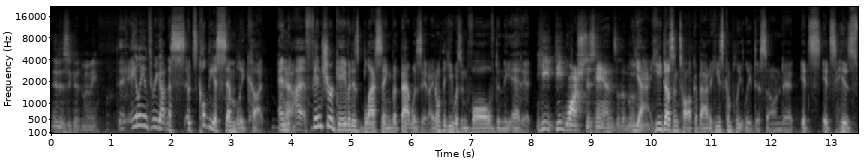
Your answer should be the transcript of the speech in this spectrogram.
It is a good movie. Alien 3 got an ass- it's called the assembly cut. And Yeah. uh, Fincher gave it his blessing, but that was it. I don't think he was involved in the edit. He he washed his hands of the movie. Yeah, he doesn't talk about it. He's completely disowned it. It's it's his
